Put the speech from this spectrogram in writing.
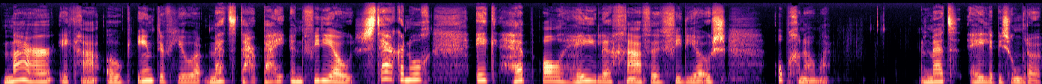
Maar ik ga ook interviewen met daarbij een video. Sterker nog, ik heb al hele gave video's opgenomen met hele bijzondere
